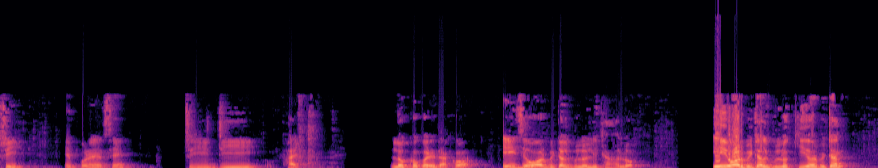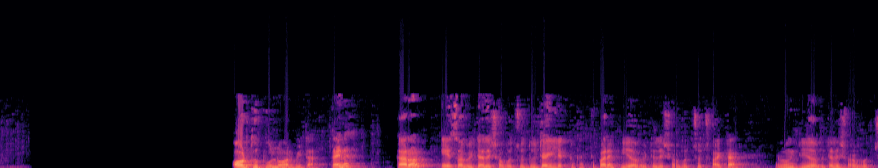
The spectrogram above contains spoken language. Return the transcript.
থ্রি এরপরে আছে থ্রি ডি ফাইভ লক্ষ্য করে দেখো, এই যে অরবিটালগুলো লেখা হলো, এই অরবিটালগুলো কি অরবিটাল অর্ধপূর্ণ অরবিটাল তাই না? কারণ এস অরবিটালে সর্বোচ্চ দুইটা ইলেকট্রন থাকতে পারে পি অরবিটালে সর্বোচ্চ ছয়টা এবং ডি অরবিটালে সর্বোচ্চ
